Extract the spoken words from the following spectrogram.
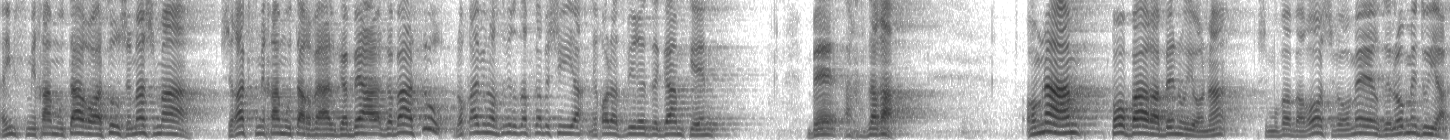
האם שמיכה מותר או אסור, שמשמע שרק שמיכה מותר ועל גבה, גבה אסור, לא חייבים להסביר את זה דווקא בשהייה. אני יכול להסביר את זה גם כן בהחזרה. אמנם פה בא רבנו יונה, שמובא בראש, ואומר זה לא מדויק.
